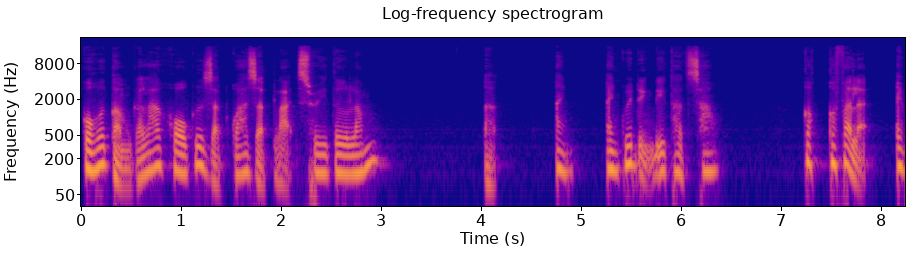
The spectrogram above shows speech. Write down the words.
cô ấy cầm cái lá khô cứ giật qua giật lại, suy tư lắm anh quyết định đi thật sao? Có có phải là em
